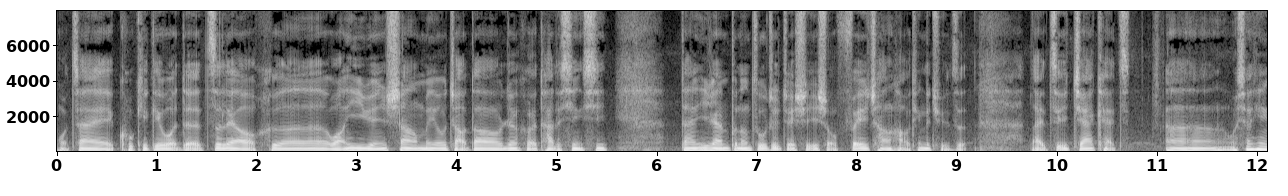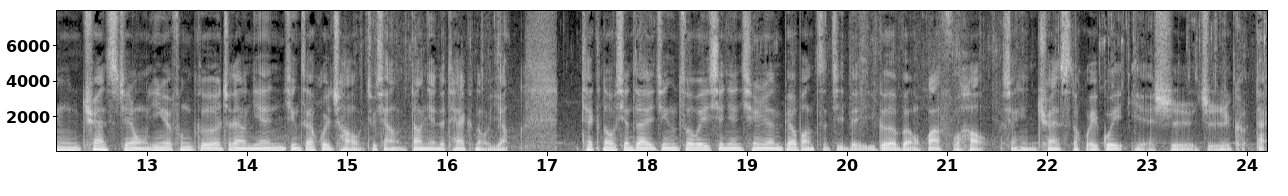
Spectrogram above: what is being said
我在 Cookie 给我的资料和网易云上没有找到任何他的信息，但依然不能阻止这是一首非常好听的曲子，来自于 Jack Cat。嗯，我相信 Trance 这种音乐风格这两年已经在回潮，就像当年的 Techno 一样。Techno 现在已经作为一些年轻人标榜自己的一个文化符号，相信 Trance 的回归也是指日可待。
